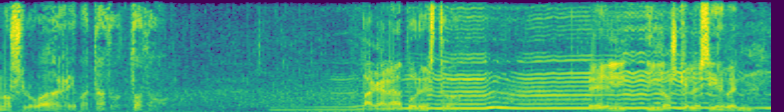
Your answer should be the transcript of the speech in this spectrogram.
Nos lo ha arrebatado todo. Pagará por esto. Él y los que le sirven.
